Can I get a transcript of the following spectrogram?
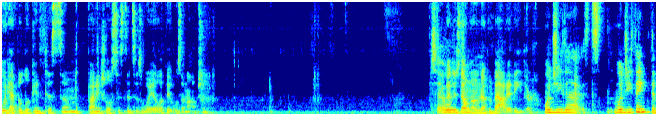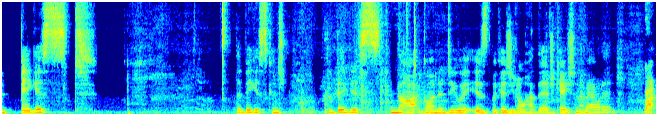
we'd have to look into some financial assistance as well if it was an option. So would just don't you- know enough about it either. Would you that? Would you think the biggest, the biggest, con- the biggest not going to do it is because you don't have the education about it? Right.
